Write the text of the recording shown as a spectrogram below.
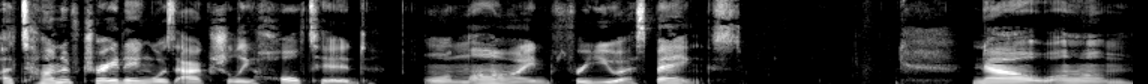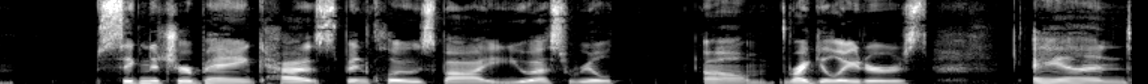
a ton of trading was actually halted online for U.S. banks. Now, um, Signature Bank has been closed by U.S. real um, regulators, and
